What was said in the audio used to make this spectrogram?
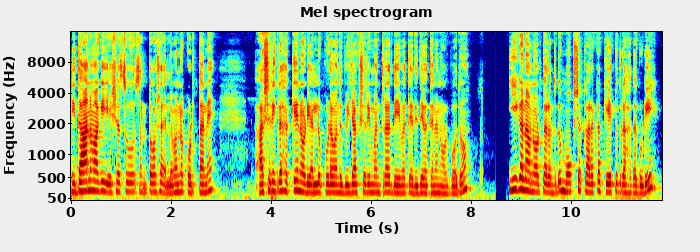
ನಿಧಾನವಾಗಿ ಯಶಸ್ಸು, ಸಂತೋಷ ಎಲ್ಲವನ್ನು ಕೊಡ್ತಾನೆ. ಆ ಶನಿ ಗ್ರಹಕ್ಕೆ ನೋಡಿ ಅಲ್ಲೂ ಕೂಡ ಒಂದು ಬೀಜಾಕ್ಷರಿ ಮಂತ್ರ, ದೇವತೆ, ಅಧಿದೇವತೆನ ನೋಡ್ಬೋದು. ಈಗ ನಾವು ನೋಡ್ತಾ ಇರೋಂಥದ್ದು ಮೋಕ್ಷಕಾರಕ ಕೇತು ಗ್ರಹದ ಗುಡಿ.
